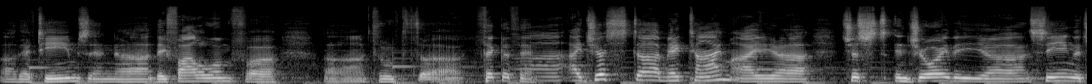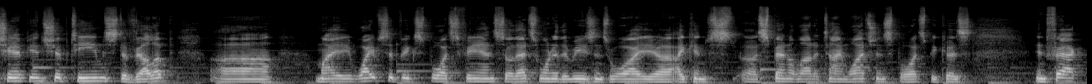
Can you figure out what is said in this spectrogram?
uh, their teams, and uh, they follow them for uh, through th- thick or thin. Uh, I just uh, make time. I uh, just enjoy the seeing the championship teams develop. My wife's a big sports fan, so that's one of the reasons why uh, I can uh, spend a lot of time watching sports because, in fact,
